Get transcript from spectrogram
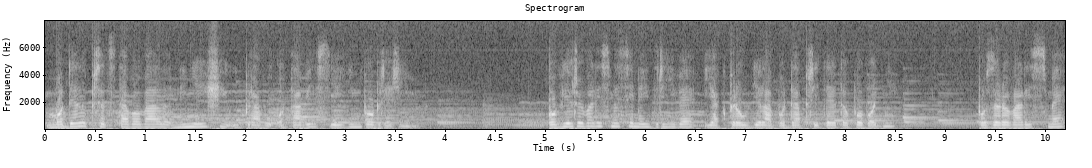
Model představoval nynější úpravu Otavy s jejím pobřežím. Ověřovali jsme si nejdříve, jak proudila voda při této povodni. Pozorovali jsme,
